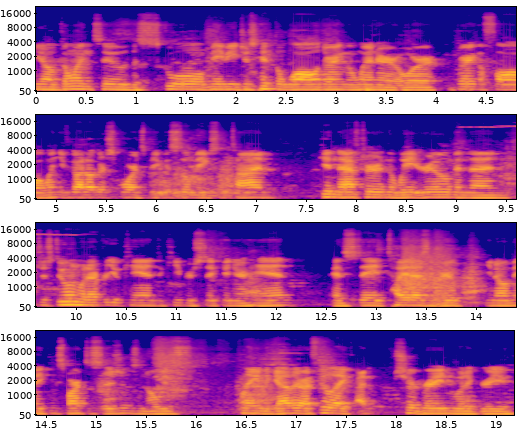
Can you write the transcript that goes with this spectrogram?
you know going to the school maybe just hit the wall during the winter or during the fall when you've got other sports, but you can still make some time getting after it in the weight room and then just doing whatever you can to keep your stick in your hand and stay tight as a group. You know, making smart decisions and always playing together. I feel like I'm sure Brayden would agree.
